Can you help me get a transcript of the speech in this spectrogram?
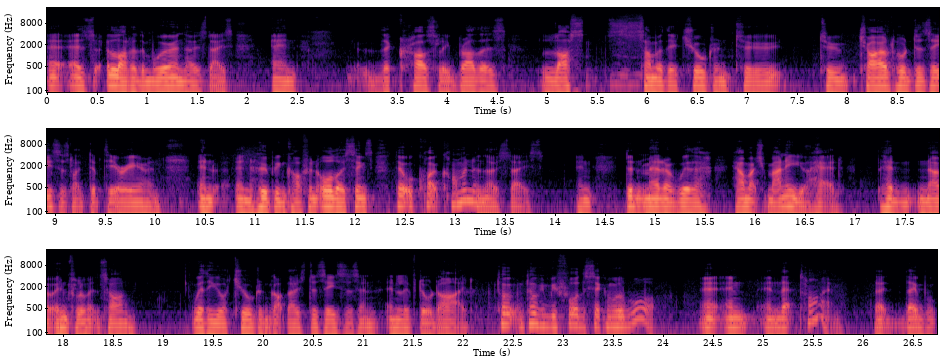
as a lot of them were in those days. And the Crossley brothers lost some of their children to to childhood diseases like diphtheria and, and, and whooping cough and all those things that were quite common in those days. And didn't matter whether how much money you had, had no influence on whether your children got those diseases and, and lived or died. Talk, talking before the Second World War, and and, and that time that they w-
